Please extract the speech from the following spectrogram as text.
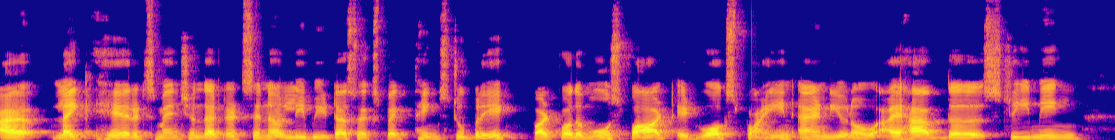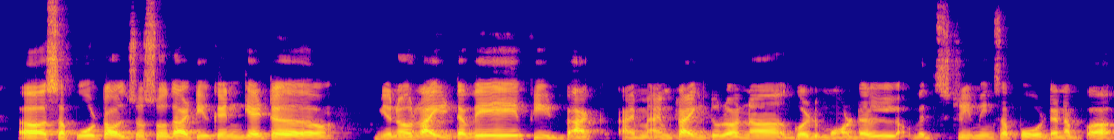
I, like here it's mentioned that it's an early beta so expect things to break but for the most part it works fine. And you know i have the streaming uh, support also so that you can get a you know right away feedback. I'm, I'm trying to run a good model with streaming support and a, uh,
